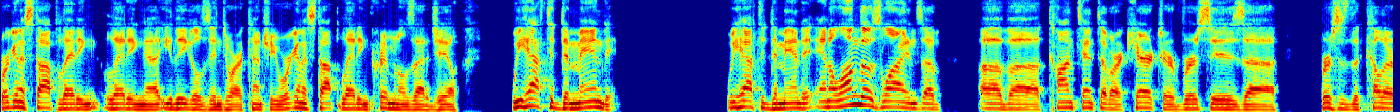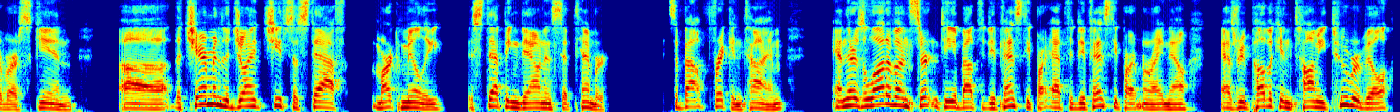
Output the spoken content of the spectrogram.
We're going to stop letting, letting uh, illegals into our country. We're going to stop letting criminals out of jail. We have to demand it. We have to demand it. And along those lines of, of uh, content of our character versus, uh, versus the color of our skin, uh, the chairman of the Joint Chiefs of Staff, Mark Milley, is stepping down in September. It's about frickin' time. And there's a lot of uncertainty about the defense department at the Defense Department right now, as Republican Tommy Tuberville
